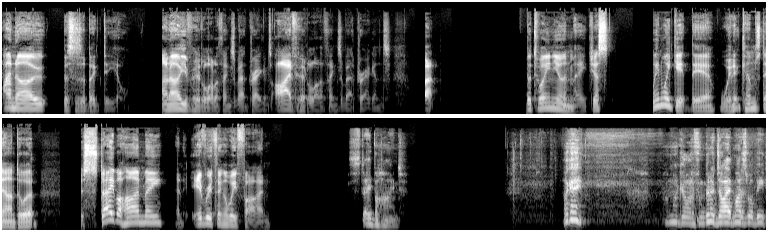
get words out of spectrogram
I know this is a big deal. I know you've heard a lot of things about dragons. I've heard a lot of things about dragons, but between you and me, just when we get there, when it comes down to it, just stay behind me, and everything will be fine. Stay behind. Okay. Oh my god, if I'm gonna die, it might as well be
